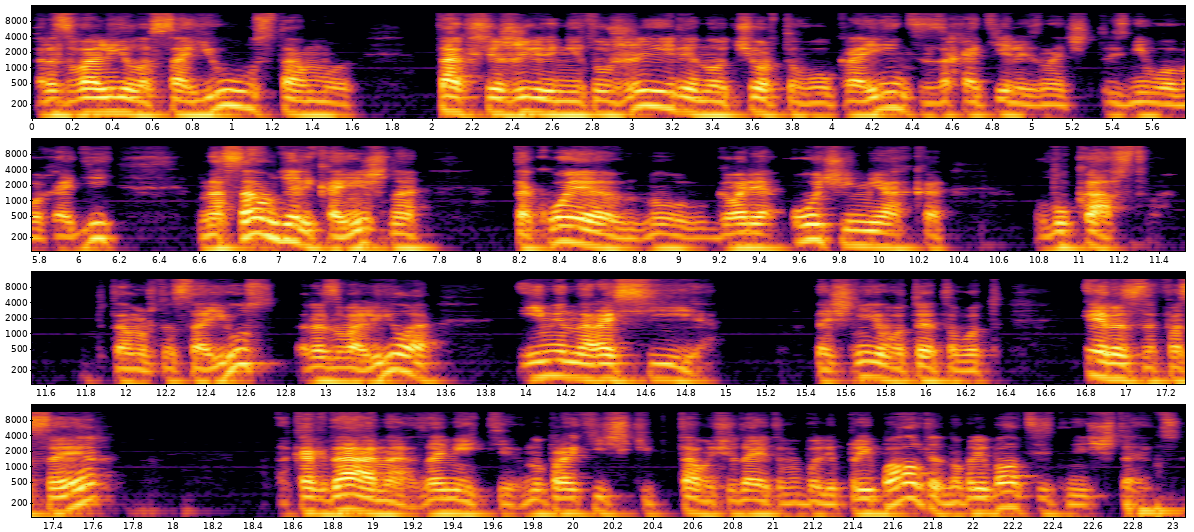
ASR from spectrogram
развалила союз, там так все жили, не тужили, но чертовы украинцы захотели, значит, из него выходить. На самом деле, конечно, такое, ну, говоря очень мягко, лукавство. Потому что союз развалила именно Россия. Точнее, вот это вот РСФСР, когда она, заметьте, ну, практически, там еще до этого были прибалты, но прибалты не считаются.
